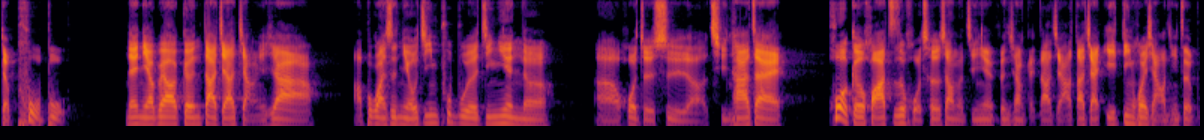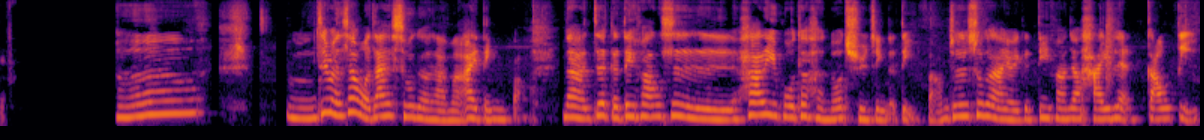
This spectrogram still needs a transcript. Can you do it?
的瀑布，那你要不要跟大家讲一下？啊，不管是牛津瀑布的经验呢，啊，或者是啊其他在霍格华兹火车上的经验分享给大家，大家一定会想要听这部分。嗯嗯，基本上我在苏格兰嘛，爱丁堡，那这个地方是哈利波特很多取景的地方，就是苏格兰有一个地方叫 Highland 高地，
